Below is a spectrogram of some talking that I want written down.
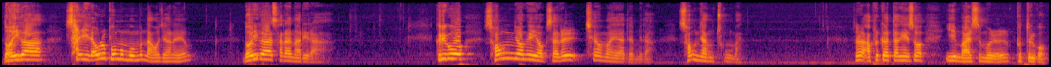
너희가 살리라. 오늘 보면 보면 나오잖아요. 너희가 살아나리라. 그리고 성령의 역사를 체험해야 됩니다. 성령 충만. 저는 아프리카 땅에서 이 말씀을 붙들고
